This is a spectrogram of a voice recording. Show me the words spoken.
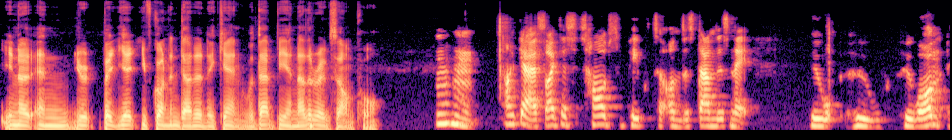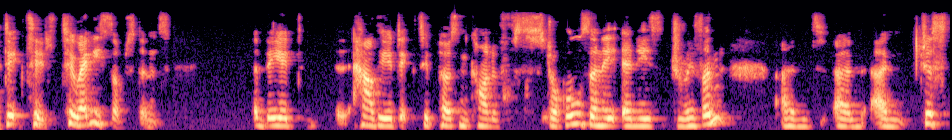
you know and you're but yet you've gone and done it again. Would that be another example? Mm-hmm. i guess i guess it's hard for people to understand isn't it? Who who who aren't addicted to any substance. The how the addicted person kind of struggles and it, and is driven. And and and just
